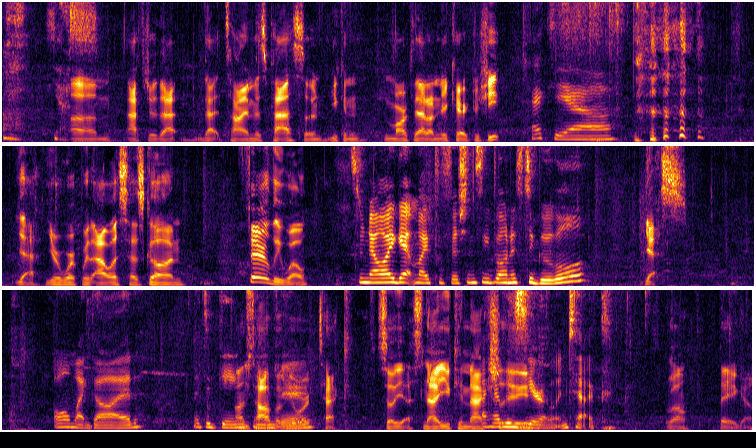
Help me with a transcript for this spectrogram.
Oh, Yes. Um, after that that time has passed, so you can mark that on your character sheet. Heck yeah. yeah, your work with Alice has gone fairly well. So now I get my proficiency bonus to Google. Yes, Oh my god, that's a game on changer. top of your tech. So yes, now you can actually. I have a zero in tech. Well, there you go.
